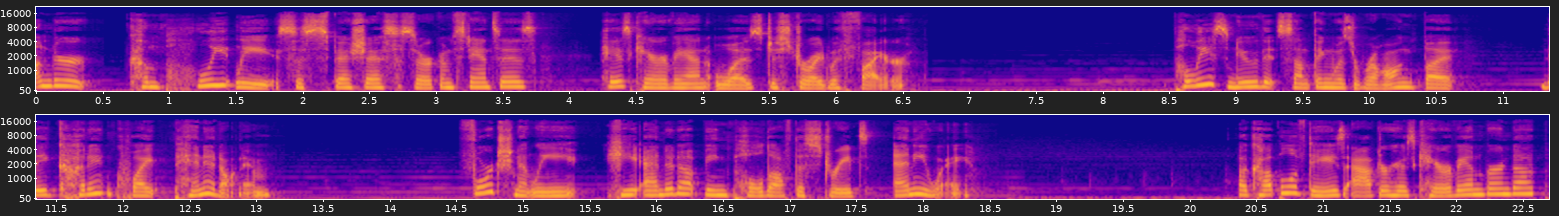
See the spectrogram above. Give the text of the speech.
Under completely suspicious circumstances, his caravan was destroyed with fire. Police knew that something was wrong, but they couldn't quite pin it on him. Fortunately, he ended up being pulled off the streets anyway. A couple of days after his caravan burned up,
